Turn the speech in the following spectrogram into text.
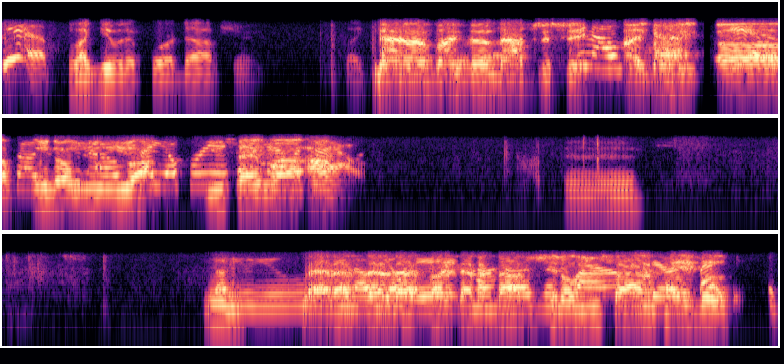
Yeah, Like give it up for adoption. Like Yeah, that's like the adoption. adoption shit. You know, like, yeah, uh, so, you know, you you say your friend you say, well, have a I'm- child. Mm-hmm. So Mm. you use, Yeah, you know, that- your that's like that adoption shit on you sign the carry paper.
